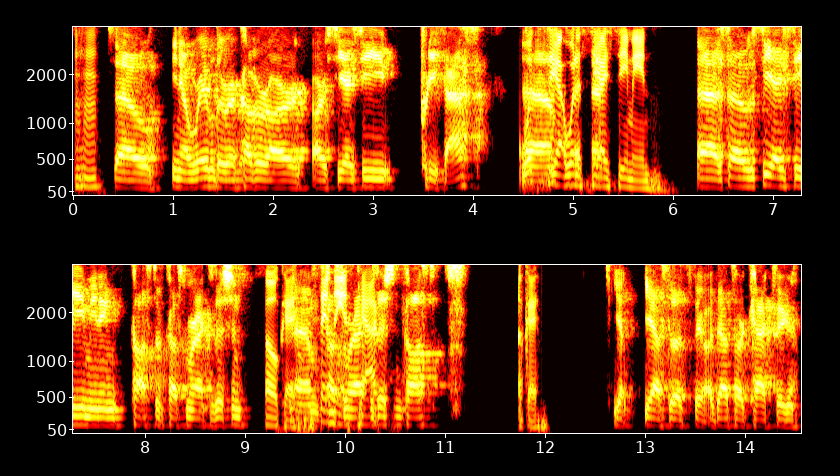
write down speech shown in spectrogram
Mm-hmm. So you know, we're able to recover our our CIC pretty fast. What's um, what does CIC mean? Uh, so CIC meaning cost of customer acquisition. Okay, um, same customer thing as acquisition cost. Okay. Yep. Yeah. So that's the, that's our CAC figure.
